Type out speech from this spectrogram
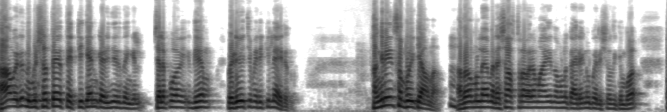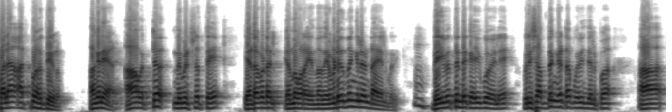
ആ ഒരു നിമിഷത്തെ തെറ്റിക്കാൻ കഴിഞ്ഞിരുന്നെങ്കിൽ ചിലപ്പോൾ ഇദ്ദേഹം വെടിവെച്ച് മരിക്കില്ലായിരുന്നു. അങ്ങനെയും സംഭവിക്കാവുന്ന. അത് നമ്മളുടെ മനഃശാസ്ത്രപരമായി നമ്മൾ കാര്യങ്ങൾ പരിശോധിക്കുമ്പോൾ പല ആത്മഹത്യകളും അങ്ങനെയാണ്. ആ ഒറ്റ നിമിഷത്തെ ഇടപെടൽ എന്ന് പറയുന്നത് എവിടെ നിന്നെങ്കിലും ഉണ്ടായാൽ മതി. ദൈവത്തിന്റെ കൈ പോലെ ഒരു ശബ്ദം കേട്ടാൽ പോലും ചിലപ്പോൾ ആ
